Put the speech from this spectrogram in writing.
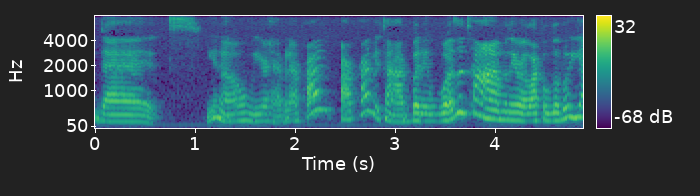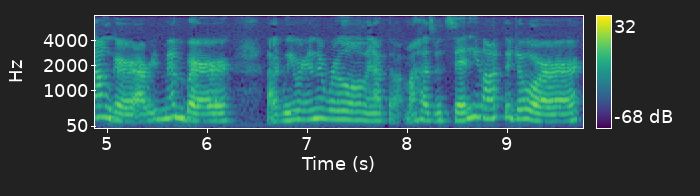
that you know we are having our private our private time. But it was a time when they were like a little younger. I remember like we were in the room, and I thought my husband said he locked the door,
